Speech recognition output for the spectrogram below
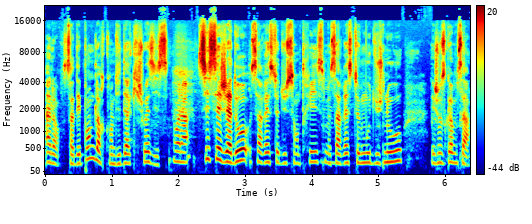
Alors, ça dépend de leur candidat qu'ils choisissent. voilà. Si c'est Jadot, ça reste du centrisme, ça reste mou du genou, des choses comme ça.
